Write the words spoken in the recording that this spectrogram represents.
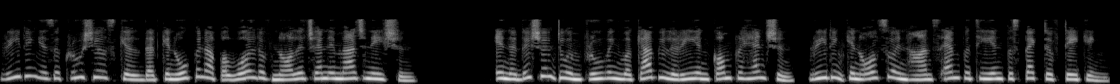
Reading is a crucial skill that can open up a world of knowledge and imagination. In addition to improving vocabulary and comprehension, reading can also enhance empathy and perspective taking.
